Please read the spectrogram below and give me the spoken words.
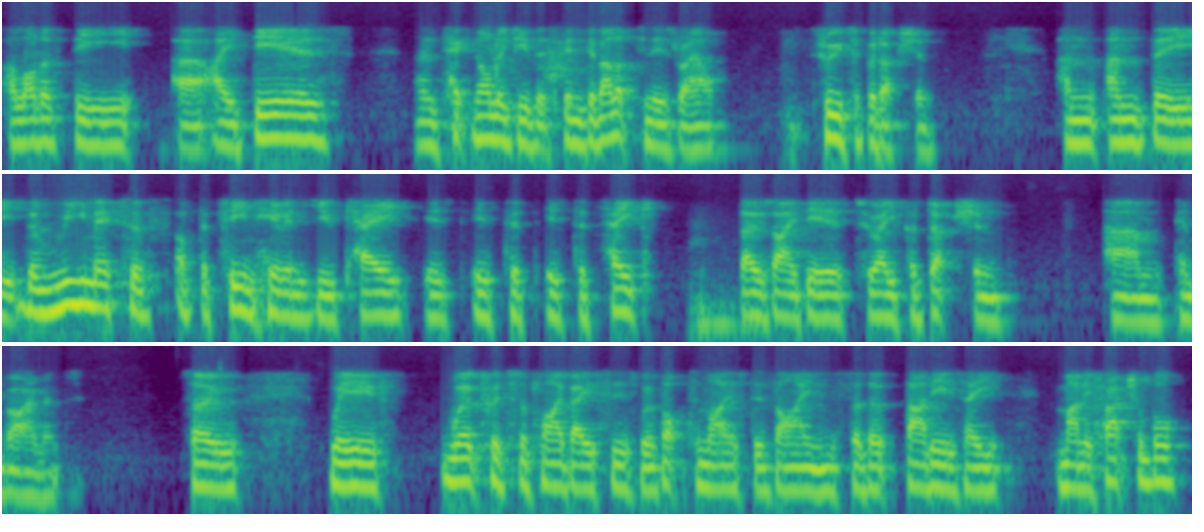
a lot of the uh, ideas and technology that's been developed in Israel through to production. And, and the, the remit of, of the team here in the UK is, is, to, is to take those ideas to a production um, environment. So we've worked with supply bases, we've optimized designs so that that is a manufacturable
